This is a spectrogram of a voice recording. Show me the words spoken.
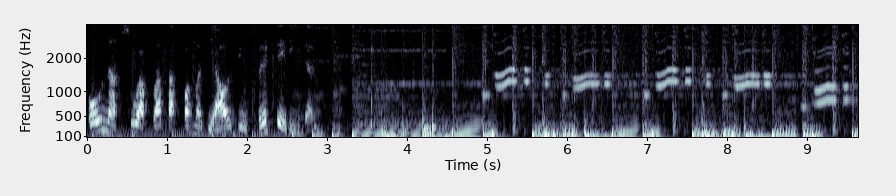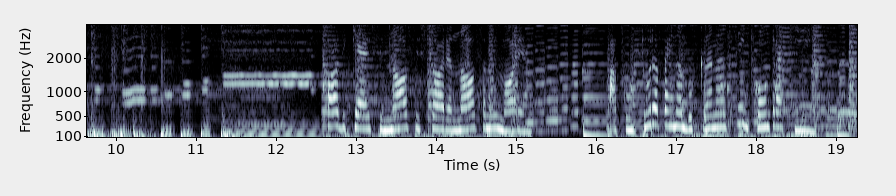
ou na sua plataforma de áudio preferida. Podcast Nossa História, Nossa Memória. A cultura pernambucana se encontra aqui.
